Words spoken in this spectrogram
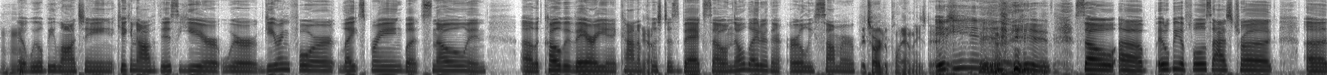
Mm-hmm. that we'll be launching, kicking off this year. We're gearing for late spring, but snow and uh, the COVID variant kind of Yeah. pushed us back. So no later than early summer. It's hard to plan these days. It is. so uh, it'll be a full size truck, uh,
